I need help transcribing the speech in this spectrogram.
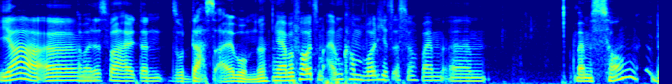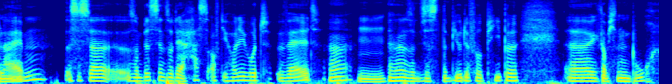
Ja, ähm, Aber das war halt dann so das Album, ne? Ja, bevor wir zum Album kommen, wollte ich jetzt erst noch beim, ähm, beim Song bleiben. Das ist ja so ein bisschen so der Hass auf die Hollywood-Welt. Ne? Mhm. Äh, so dieses The Beautiful People, äh, glaube ich, in einem Buch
